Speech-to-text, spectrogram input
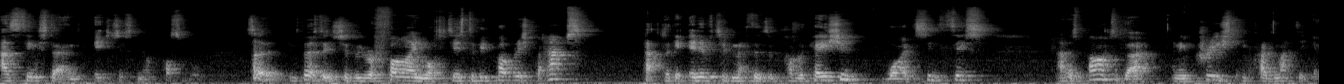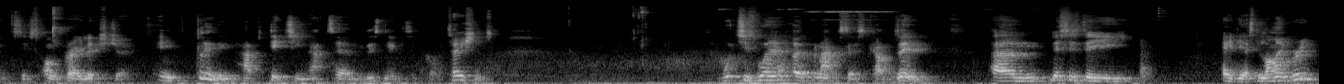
as things stand, it's just not possible. So, in the first instance, should we refine what it is to be published, perhaps? Perhaps look at innovative methods of publication, wider synthesis, and as part of that, an increased and pragmatic emphasis on grey literature, including perhaps ditching that term with its negative connotations which is where open access comes in. Um, this is the ADS library,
